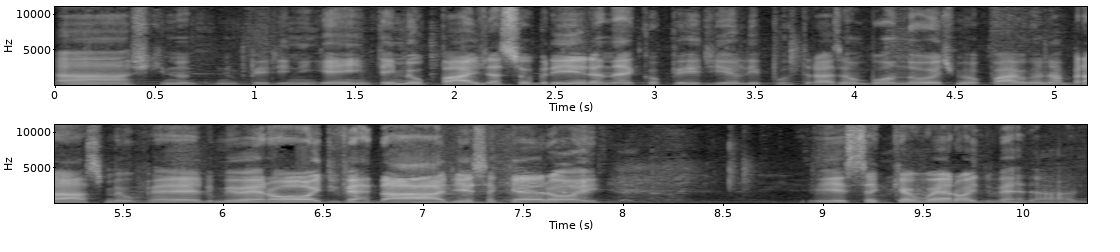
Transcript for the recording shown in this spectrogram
Ah, acho que não, não perdi ninguém. Tem meu pai, já sobreira, né? Que eu perdi ali por trás. Uma boa noite. Meu pai, um grande abraço, meu velho, meu herói de verdade. Esse aqui é herói. Esse aqui é o herói de verdade.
